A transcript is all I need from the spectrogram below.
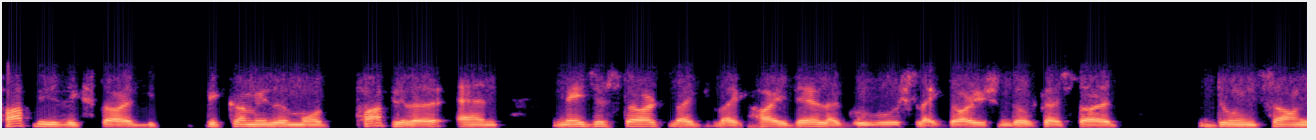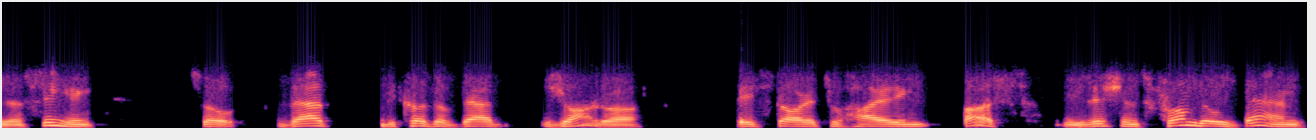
pop music started be- becoming a little more popular and major stars like like Haider, like Googoosh, like Dariush, and those guys started doing songs and singing. So that because of that genre, they started to hiring us musicians from those bands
